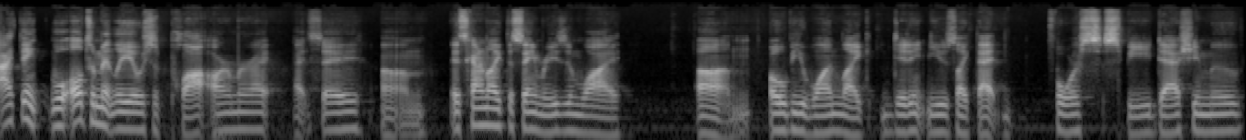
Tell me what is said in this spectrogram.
I think well, ultimately it was just plot armor. I I'd say. Um, it's kind of like the same reason why, um, Obi Wan like didn't use like that force speed dashing move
